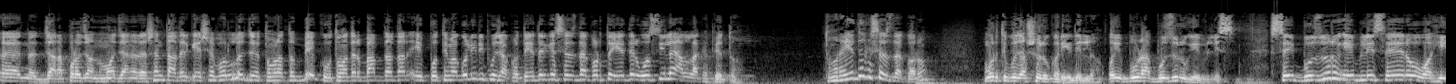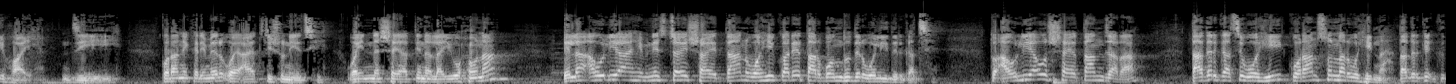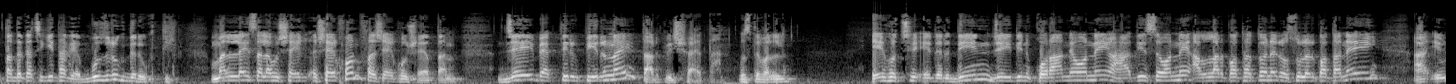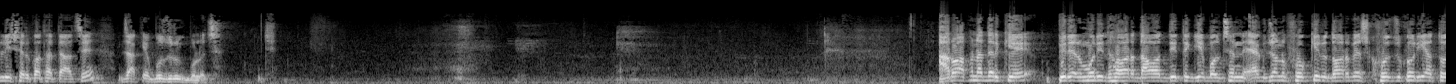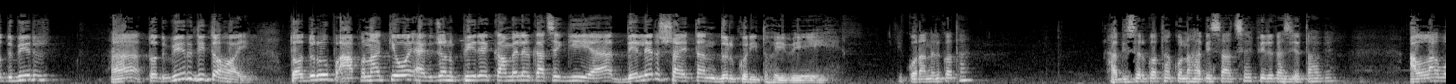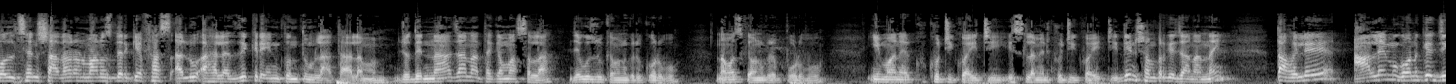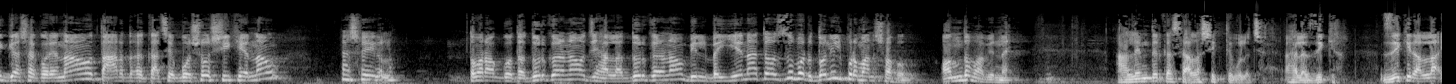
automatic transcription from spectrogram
যারা প্রজন্ম জেনারেশন তাদেরকে এসে বলল যে, তোমরা তো বেকু তোমাদের বাপদাদার এই প্রতিমাগুলিরই পূজা করতো, এদেরকে সেজদা করতো, এদের ওসিলায় আল্লাহকে পেত। তোমরা এদেরকে সেজদা করো। মূর্তি পূজা শুরু করিয়ে দিল। ওই বুড়া বুজুর্গ ইবলিস। সেই বুজুর্গ ইবলিসের ওয়াহি হয়। জি। কোরআনে করিমের ওই আয়াতটি শুনিয়েছি। ওয়াইন্না নিশ্চয় শয়তান করে তার বন্ধুদের ওলিদের কাছে। তো শয়তান যারা, তাদের কাছে ওহি কোরআন সন্ন্যার ওহি না। তাদেরকে, তাদের কাছে কি থাকে? বুজরুকদের উক্তি। মাল্লাই শেখন ফাশাইখু শয়তান। যেই ব্যক্তির পীর নাই, তার পীর শয়তান। বুঝতে পারলেন? এই হচ্ছে এদের দিন। যেই দিন কোরআনেও নেই, হাদিসেও নেই, আল্লাহর কথা তো নেই, রসুলের কথা নেই ইবলিশের কথাতে আছে, যাকে বুজরুক বলেছে। আরও আপনাদেরকে পীরের মরিদ হওয়ার দাওয়াত দিতে গিয়ে বলছেন, একজন ফকির দরবেশ খোঁজ করিয়া তদবির হ্যাঁ তদবির দিতে হয়। তদরূপ আপনাকেও একজন পীরে কামেলের কাছে গিয়া দেলের শয়তান দূর করিতে হইবে। কোরআনের কথা? হাদিসের কথা? কোন হাদিস আছে পীরের কাছে যেতে হবে? আল্লাহ বলছেন, সাধারণ মানুষদেরকে ফাস আলু আহলা জিক্রে ইনকুন্তুমলা যদি না জানা থাকে মাসালা যে উজু কেমন করে করব, নামাজ কেমন করে পড়ব ইমানের খুঁটি কয়টি, ইসলামের খুঁটি কয়টি, দিন সম্পর্কে জানা নাই, তাহলে আলেমগণকে জিজ্ঞাসা করে নাও, তার কাছে বসো শিখে নাও, ব্যাস হয়ে গেল। তোমার অজ্ঞতা দূর করে নাও, জেহাল্লা দূর করে নাও, বিল বাইয়ে না তো দলিল প্রমাণ সহ অন্ধভাবে নাই। আলেমদের কাছে আল্লাহ শিখতে বলেছেন, আহলা জিকির জিকির আল্লাহ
